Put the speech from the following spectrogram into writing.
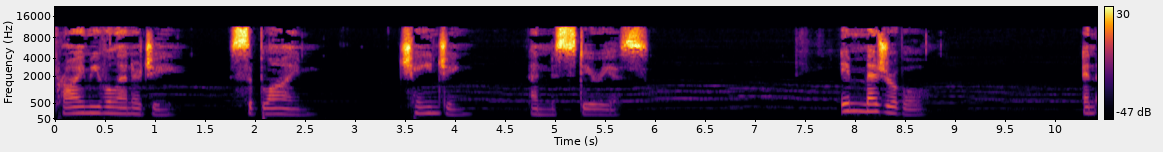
primeval energy, sublime, changing, and mysterious immeasurable, and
